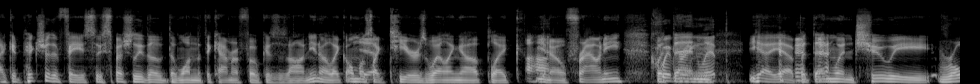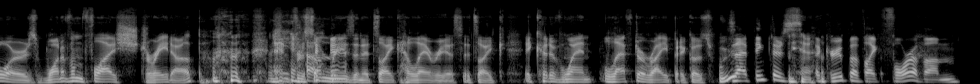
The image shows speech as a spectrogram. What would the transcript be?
I could picture the face, especially the the one that the camera focuses on. You know, like almost Yeah. like tears welling up, like Uh-huh. you know, frowny, Quivering but then, lip. Yeah, yeah. But then when Chewie roars, one of them flies straight up, and for some reason, it's like hilarious. It's like it could have went left or right, but it goes. I think there's Yeah. a group of like four of them,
